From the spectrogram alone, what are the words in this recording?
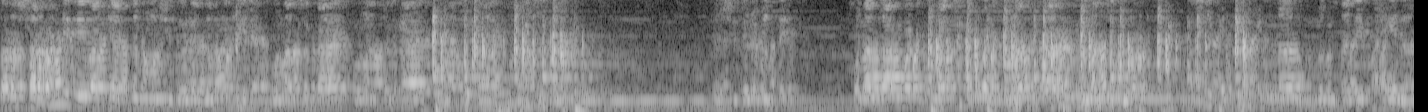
तर सर्वांनी देवाची आज्ञा म्हणून शिदोऱ्या जमा केल्या. कोणाचं काय कोणाचं काय कोणाचं काय कोणाचं काय? त्या म्हणते कोणाचा आंबट कोणाची आंबट कोणाचं काय कोणाचं गोड. असं भिन्न भिन्न भगवंताने पाहिलं.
